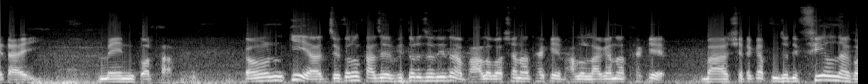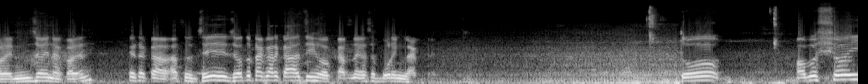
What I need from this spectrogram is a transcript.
এটাই মেন কথা। কারণ কি, আর যে কোনো কাজের ভিতরে যদি না ভালোবাসা না থাকে, ভালো লাগা না থাকে, বা সেটাকে আপনি যদি ফিল না করেন এনজয় না করেন, এটা আপনার যে যত টাকার কাজই হোক, আপনার কাছে বোরিং লাগবে। তো অবশ্যই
